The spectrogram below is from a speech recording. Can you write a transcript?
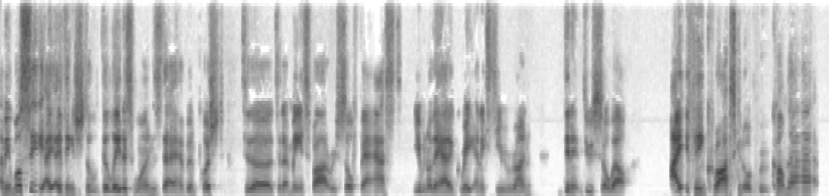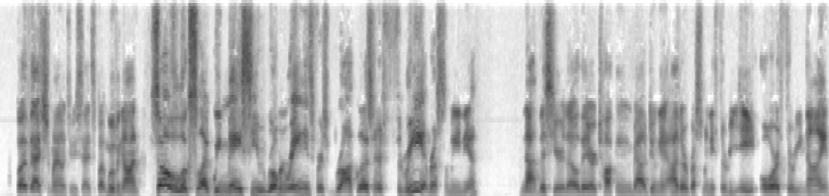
I mean, we'll see. I, I think just the, the latest ones that have been pushed to the to that main spot were so fast, even though they had a great NXT run, didn't do so well. I think Cross can overcome that, but that's just my own two cents. But moving on. So looks like we may see Roman Reigns versus Brock Lesnar three at WrestleMania. Not this year though. They are talking about doing it either WrestleMania 38 or 39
